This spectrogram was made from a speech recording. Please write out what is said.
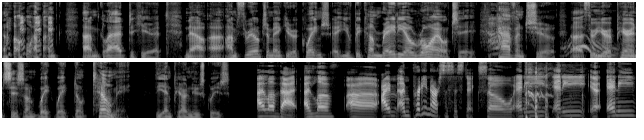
oh, well, I'm, I'm glad to hear it. Now, uh, I'm thrilled to make your acquaintance. Uh, you've become radio royalty, haven't you? Uh, through your appearances on Wait, Wait, Don't Tell Me, the NPR News Quiz. I love that. I love. Uh, I'm I'm pretty narcissistic. So any any uh, any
